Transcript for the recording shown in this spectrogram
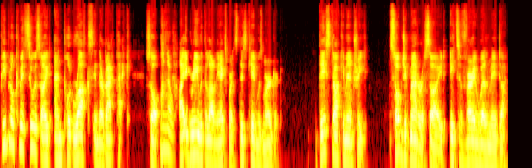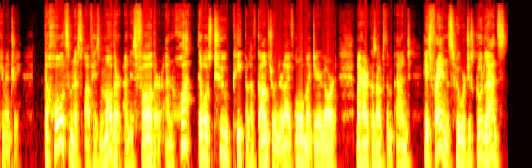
people don't commit suicide and put rocks in their backpack. So No. i agree with a lot of the experts. This kid was murdered. This documentary subject matter aside it's a very well made documentary. The wholesomeness of his mother and his father and what those two people have gone through in their life oh my dear lord my heart goes out to them. And his friends who were just good lads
